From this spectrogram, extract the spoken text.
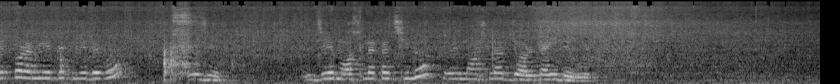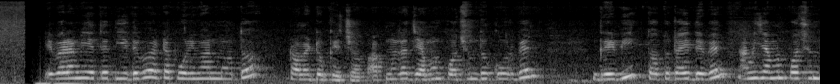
এরপর আমি এতে দিয়ে দেবো এই যে যে মশলাটা ছিল, ওই মশলার জলটাই দেব। এবার আমি এতে দিয়ে দেবো একটা পরিমাণ মতো টমেটো কেচপ। আপনারা যেমন পছন্দ করবেন গ্রেভি, ততটাই দেবেন। আমি যেমন পছন্দ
